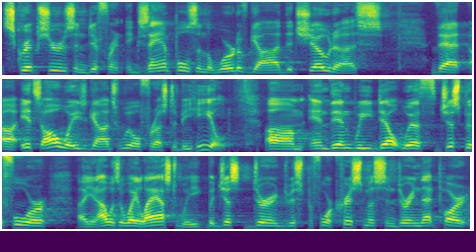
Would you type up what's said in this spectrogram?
scriptures and different examples in the Word of God that showed us that uh, it's always God's will for us to be healed. Um, and then we dealt with just before, uh, you know, I was away last week, but just during just before Christmas and during that part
